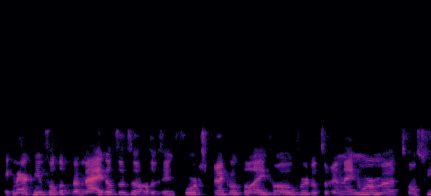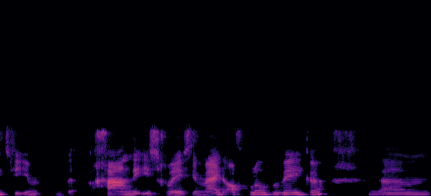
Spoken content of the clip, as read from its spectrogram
ik merk in ieder geval dat bij mij, dat het, daar hadden we het in het voorgesprek ook al even over, dat er een enorme transitie in, gaande is geweest in mij de afgelopen weken. Ja. Um,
